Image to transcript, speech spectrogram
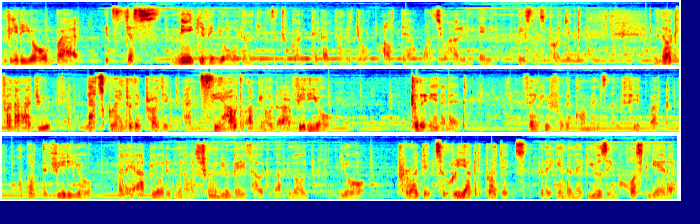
video, but it's just me giving you alternatives that you can take advantage of out there once you're having any business project. Without further ado, let's go into the project and see how to upload our video to the internet. Thank you for the comments and feedback about the video that I uploaded when I was showing you guys how to upload your projects, React projects to the internet using HostGator.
